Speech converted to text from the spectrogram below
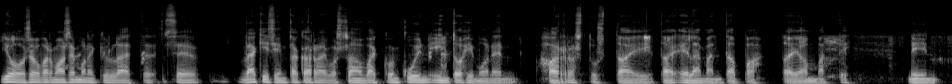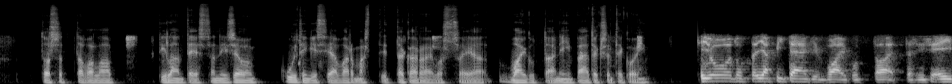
Joo, se on varmaan semmoinen kyllä, että se väkisin takaraivossa on vaikka kuin intohimoinen harrastus tai, tai elämäntapa tai ammatti, niin tuossa tavallaan tilanteessa, niin se on kuitenkin siellä varmasti takaraivossa ja vaikuttaa niihin päätöksentekoihin. Joo, totta, ja pitääkin vaikuttaa, että siis ei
